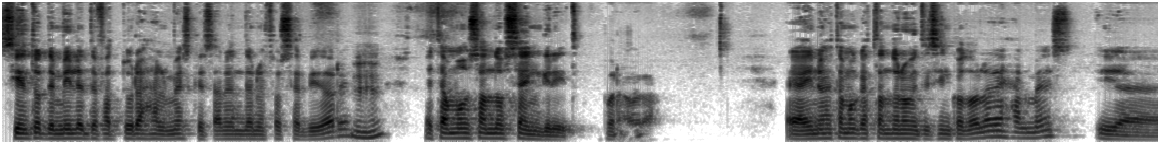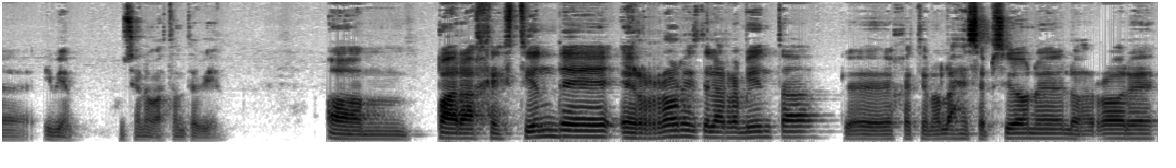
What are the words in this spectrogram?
cientos de miles de facturas al mes que salen de nuestros servidores. Estamos usando SendGrid por ahora. Eh, ahí nos estamos gastando 95 dólares al mes y, eh, y bien, funciona bastante bien. Um, para gestión de errores de la herramienta, que gestionar las excepciones, los errores,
